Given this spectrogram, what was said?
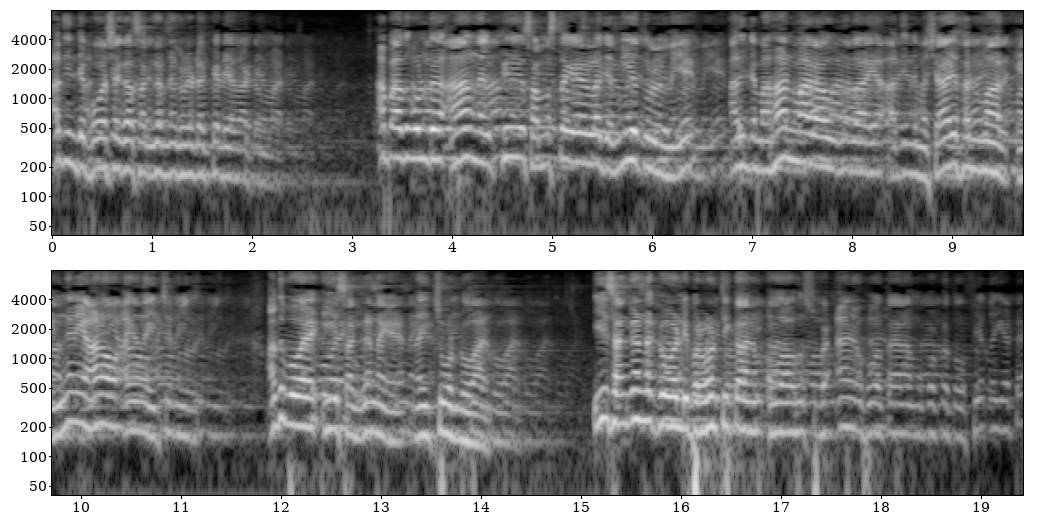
അതിന്റെ പോഷക സംഘടനകളുടെ ഒക്കെ നേതാക്കന്മാർ അപ്പൊ അതുകൊണ്ട് ആ നിൽക്ക് സമസ്ത കേരള ജമിയത്തുലമയെ അതിന്റെ മഹാന്മാരാകുന്നതായ അതിന്റെ മഷായഹന്മാർ എങ്ങനെയാണോ അതിനെ നയിച്ചിരുന്നത് അതുപോലെ ഈ സംഘടനയെ നയിച്ചു കൊണ്ടുപോകാൻ ഈ സംഘടനയ്ക്ക് വേണ്ടി പ്രവർത്തിക്കാനും അള്ളാഹു സുബാനുഭവത്തെ നമുക്കൊക്കെ തോഫിയ ചെയ്യട്ടെ.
